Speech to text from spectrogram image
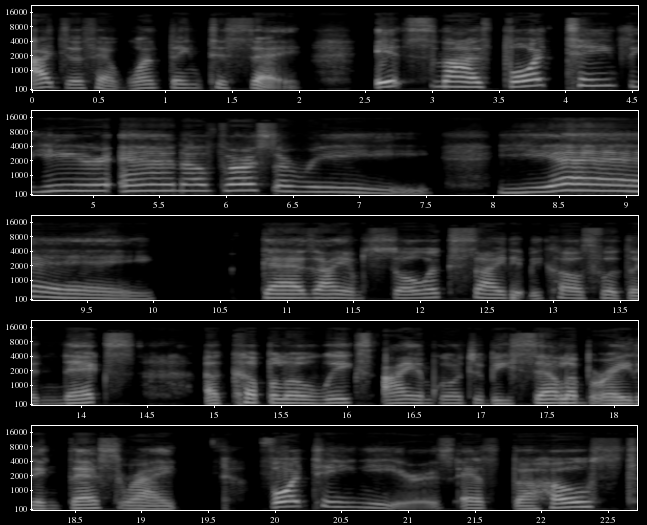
I just have one thing to say it's my 14th year anniversary. Yay. Guys, I am so excited because for the next a couple of weeks, I am going to be celebrating, that's right, 14 years as the host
